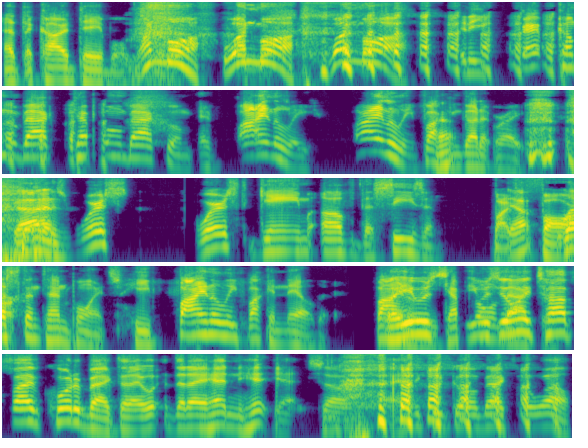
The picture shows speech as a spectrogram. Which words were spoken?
at the card table. One more, one more, one more, and he kept coming back, kept going back to him, and finally, finally fucking got it right. Got his worst worst game of the season by yep. far. Less than ten points. He finally fucking nailed it. Finally, well, he was he, he was the only top five quarterback that I that I hadn't hit yet, so I had to keep going back to the well.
